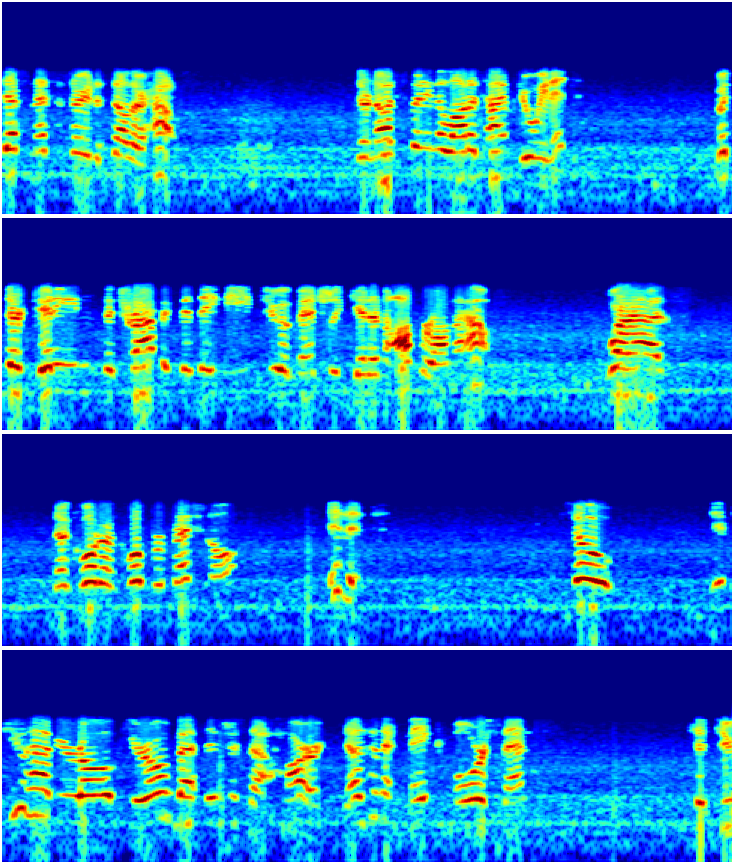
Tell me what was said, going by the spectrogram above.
steps necessary to sell their house. They're not spending a lot of time doing it, but they're getting the traffic that they need to eventually get an offer on the house. Whereas the quote unquote professional isn't. So if you have your own your own best interest at heart, doesn't it make more sense to do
